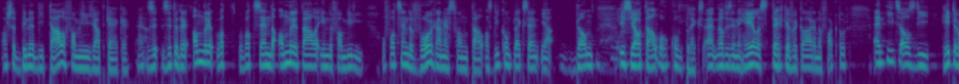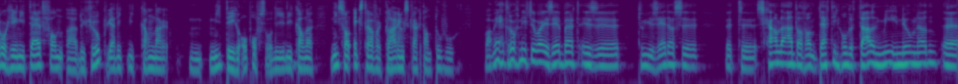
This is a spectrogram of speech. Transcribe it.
als je binnen die talenfamilie gaat kijken. Zitten er andere, wat, wat zijn de andere talen in de familie? Of wat zijn de voorgangers van een taal? Als die complex zijn, ja, dan is jouw taal ook complex. En dat is een hele sterke verklarende factor. En iets als die heterogeniteit van eh, de groep, ja, die, die kan daar niet tegen op of zo. Die, die kan er niets van extra verklaringskracht aan toevoegen. Wat mij getroffen heeft, wat je zei, Bert, is eh, toen je zei dat ze het eh schamele aantal van 1300 talen meegenomen hadden, eh,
